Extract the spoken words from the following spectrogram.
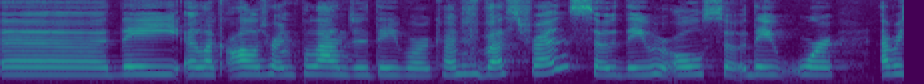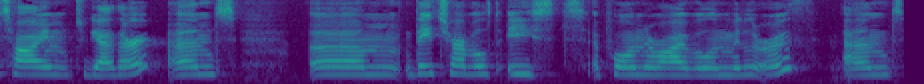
uh, they uh, like Alatar and Palander they were kind of best friends. So they were also they were every time together and um, they traveled east upon arrival in Middle Earth and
